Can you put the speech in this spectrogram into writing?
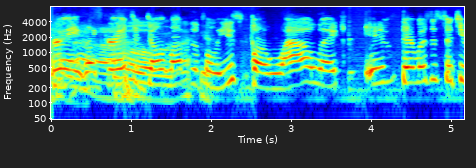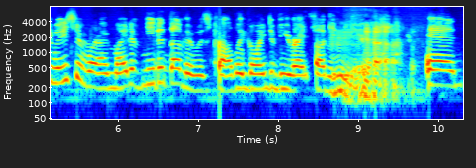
great. Like granted Oh, don't love the police but wow like if there was a situation where i might have needed them it was probably going to be right fucking Mhm. here. Yeah. and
